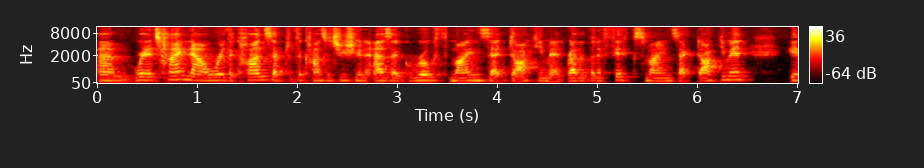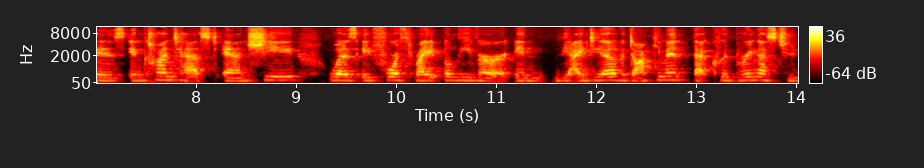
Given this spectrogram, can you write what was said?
Um, we're in a time now where the concept of the Constitution as a growth mindset document rather than a fixed mindset document is in contest. And she was a forthright believer in the idea of a document that could bring us to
